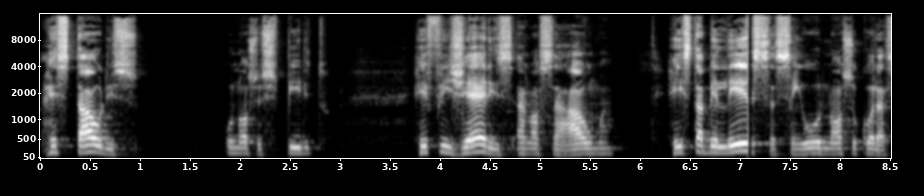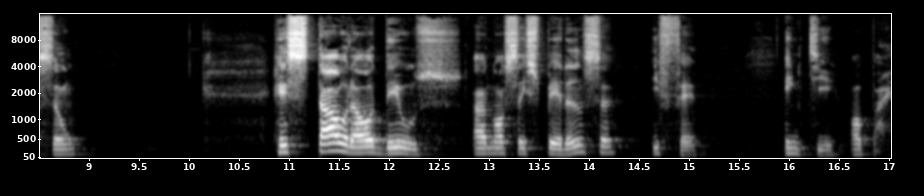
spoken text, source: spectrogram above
restaures o nosso espírito, refrigeres a nossa alma, restabeleça, Senhor, nosso coração. Restaura, ó Deus, a nossa esperança e fé em Ti, ó Pai.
